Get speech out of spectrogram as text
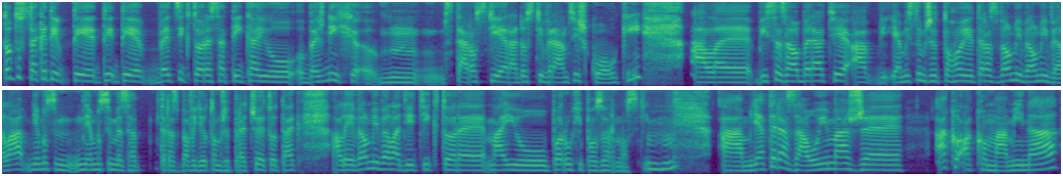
toto sú také tie, tie, tie, tie veci, ktoré sa týkajú bežných um, starostí a radosti v rámci škôlky, ale vy sa zaoberáte a ja myslím, že toho je teraz veľmi, veľmi veľa. Nemusím, nemusíme sa teraz baviť o tom, že prečo je to tak, ale je veľmi veľa detí, ktoré majú poruchy pozornosti. Mm-hmm. A mňa teraz zaujíma, že ako ako mamina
